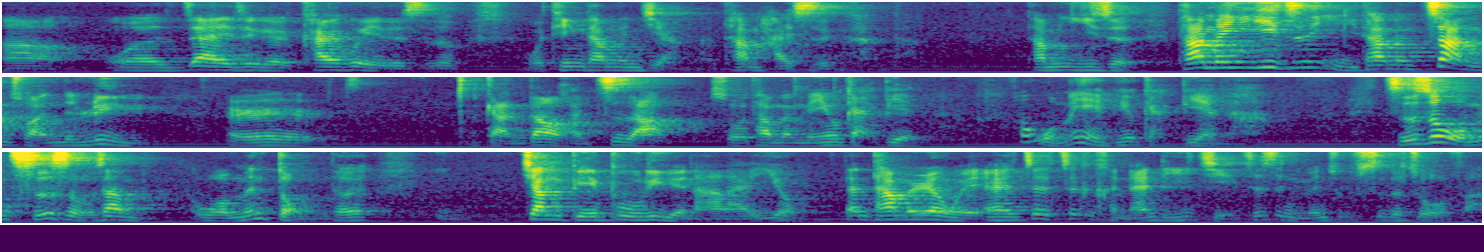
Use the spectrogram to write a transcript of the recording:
法啊。我在这个开会的时候，我听他们讲，他们还是这个看法。他们依着，他们一直以他们藏传的律而感到很自傲，说他们没有改变。那我们也没有改变啊，只是说我们持手上，我们懂得将别部律也拿来用，但他们认为，哎，这这个很难理解，这是你们祖师的做法。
